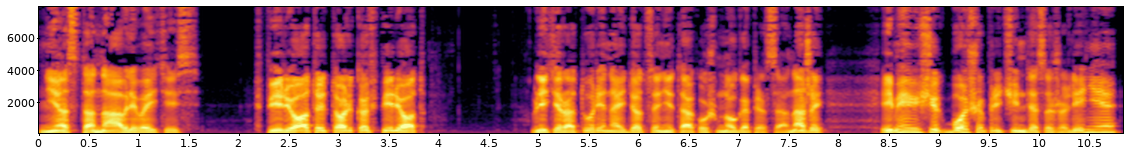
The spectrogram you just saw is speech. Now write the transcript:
Не останавливайтесь. Вперед и только вперед. В литературе найдется не так уж много персонажей, имеющих больше причин для сожаления,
